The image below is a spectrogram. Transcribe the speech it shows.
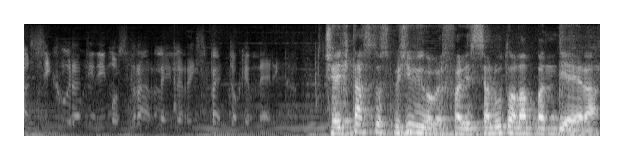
Assicurati di mostrarle il rispetto che merita. C'è il tasto specifico per fare il saluto alla bandiera.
